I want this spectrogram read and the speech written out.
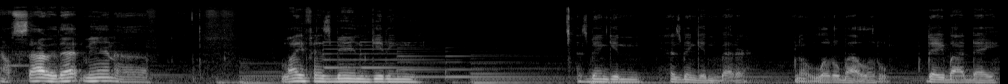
outside of that, man, uh, life has been getting has been getting has been getting better. You know, little by little, day by day.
